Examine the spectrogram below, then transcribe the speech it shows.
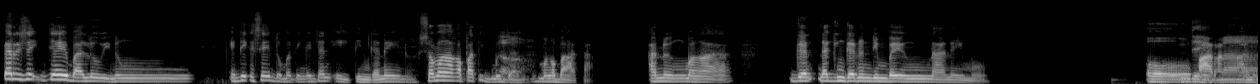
Pero siya, siya ba, Louie, nung... Hindi kasi dumating ka dyan, 18 ka na eh. No? Sa mga kapatid mo yung mga bata, anong mga... Gan, naging ganun din ba yung nanay mo? O Hindi, parang ma ano?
